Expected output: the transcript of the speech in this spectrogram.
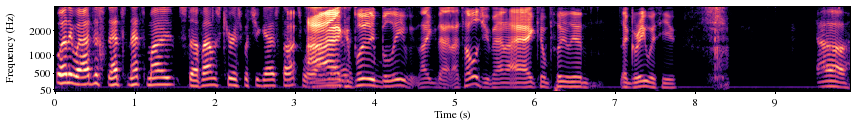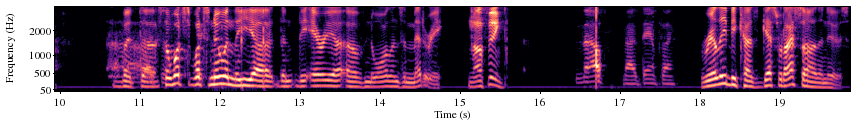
Well, anyway, I just that's that's my stuff. I was curious what you guys' thoughts were. I completely believe it like that. I told you, man. I, I completely un- agree with you. Oh, but Uh, uh, so what's what's new in the uh, the the area of New Orleans and Metairie? Nothing. No, not a damn thing. Really? Because guess what I saw in the news?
